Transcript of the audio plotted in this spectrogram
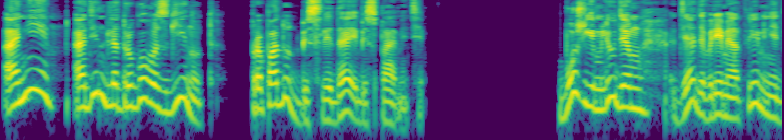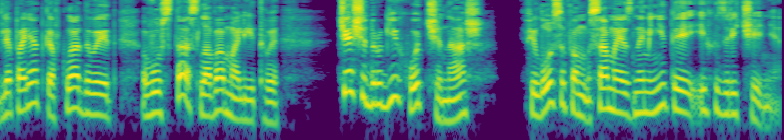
они один для другого сгинут, пропадут без следа и без памяти. Божьим людям дядя время от времени для порядка вкладывает в уста слова молитвы. Чаще других «Отче наш». Философам самое знаменитое их изречение.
